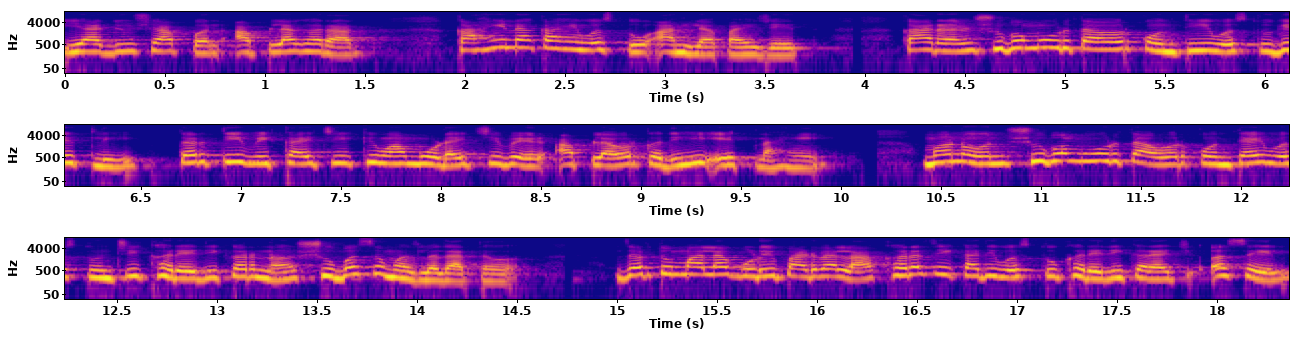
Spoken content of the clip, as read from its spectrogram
या दिवशी आपण आपल्या घरात काही ना काही वस्तू आणल्या पाहिजेत. कारण शुभ मुहूर्तावर कोणतीही वस्तू घेतली तर ती विकायची किंवा मोडायची वेळ आपल्यावर कधीही येत नाही. म्हणून शुभ मुहूर्तावर कोणत्याही वस्तूंची खरेदी करणं शुभ समजलं जातं. जर तुम्हाला गुढीपाडव्याला खरंच एखादी वस्तू खरेदी करायची असेल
